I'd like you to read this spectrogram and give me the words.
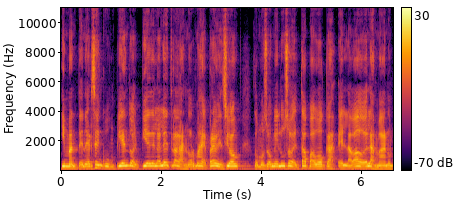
y mantenerse cumpliendo al pie de la letra las normas de prevención como son el uso del tapabocas, el lavado de las manos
